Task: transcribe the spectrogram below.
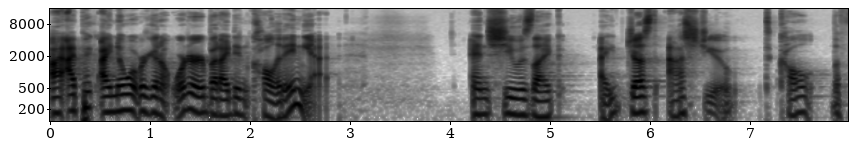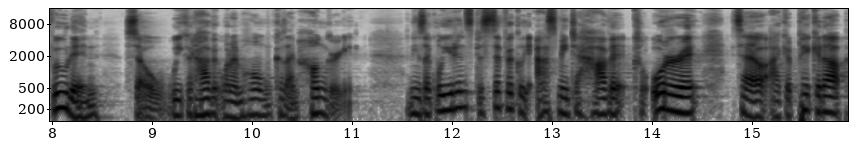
I, I pick, I know what we're to order, but I didn't call it in yet. And she was like, I just asked you to call the food in so we could have it when I'm home because I'm hungry. And he's like, Well, you didn't specifically ask me to have it, to order it, so I could pick it up.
